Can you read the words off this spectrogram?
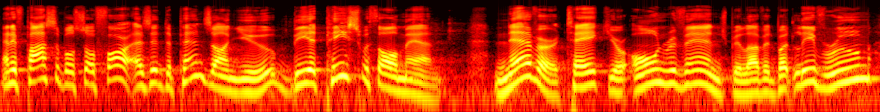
And if possible, so far as it depends on you, be at peace with all men. Never take your own revenge, beloved, but leave room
